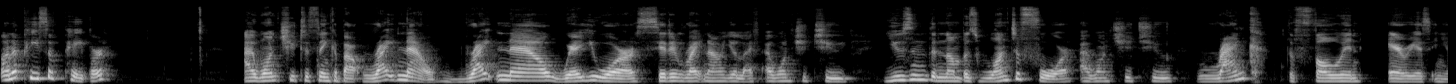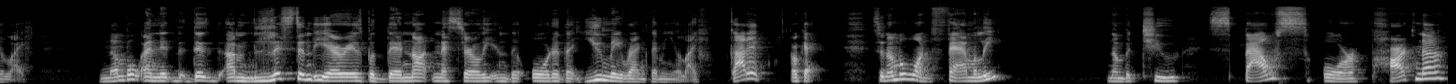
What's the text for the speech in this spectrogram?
on a piece of paper, I want you to think about right now, right now where you are sitting right now in your life. I want you to using the numbers 1 to 4, I want you to rank the following areas in your life number and it, i'm listing the areas but they're not necessarily in the order that you may rank them in your life. Got it? Okay. So number one family. Number two spouse or partner.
